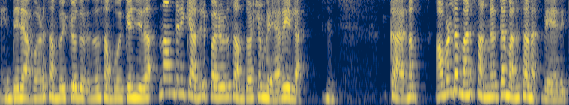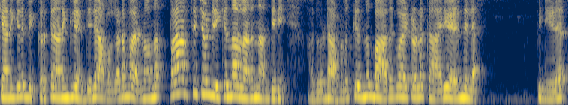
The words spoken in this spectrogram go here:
എന്തെങ്കിലും അപകടം സംഭവിക്കുകയോ ദുരന്തം സംഭവിക്കുകയും ചെയ്താൽ നന്ദിനിക്ക് അതിൽ പരൊരു സന്തോഷം വേറെയില്ല. കാരണം അവളുടെ മനസ്സ് അങ്ങനത്തെ മനസ്സാണ്. വേദയ്ക്കാണെങ്കിലും വിക്രത്തിനാണെങ്കിലും എന്തെങ്കിലും അപകടം വരണമെന്ന് പ്രാർത്ഥിച്ചുകൊണ്ടിരിക്കുന്ന ആളാണ് നന്ദിനി. അതുകൊണ്ട് അവൾക്ക് ഇതൊന്നും ബാധകമായിട്ടുള്ള കാര്യമായിരുന്നില്ല. പിന്നീട്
